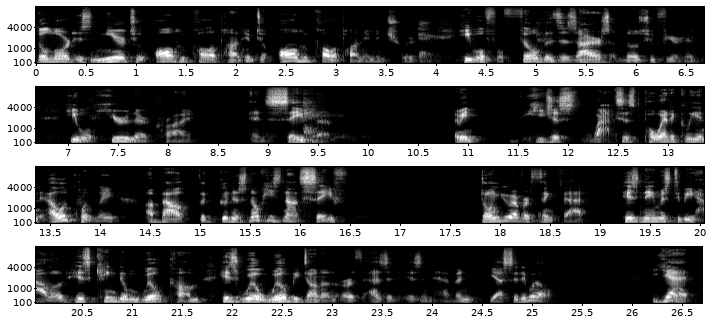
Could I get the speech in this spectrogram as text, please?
The Lord is near to all who call upon him, to all who call upon him in truth. He will fulfill the desires of those who fear him. He will hear their cry and save them. I mean, he just waxes poetically and eloquently about the goodness. No, he's not safe. Don't you ever think that. His name is to be hallowed. His kingdom will come. His will will be done on earth as it is in heaven. Yes, it will. Yet,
